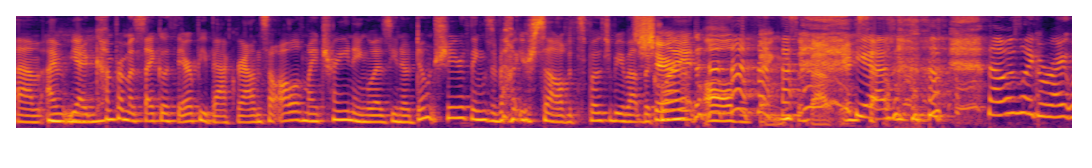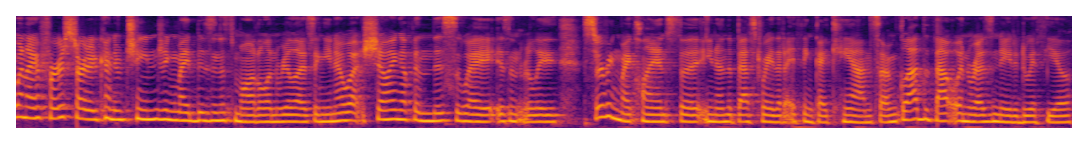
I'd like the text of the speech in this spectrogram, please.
Um, mm-hmm. I yeah, I come from a psychotherapy background, so all of my training was you know don't share things about yourself. It's supposed to be about the share client. all the things about yourself. Yes, that was like right when I first started kind of changing my business model and realizing you know what showing up in this way isn't really serving my clients the you know in the best way that I think I can. So I'm glad that that one resonated with you.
